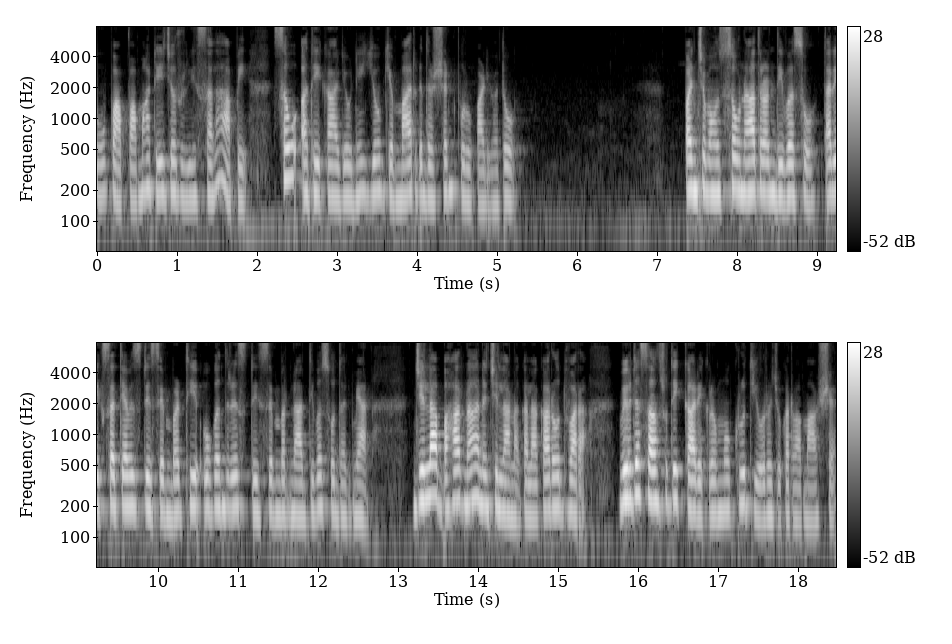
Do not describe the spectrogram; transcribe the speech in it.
ઓપ આપવા માટે જરૂરી સલાહ આપી સૌ અધિકારીઓને યોગ્ય માર્ગદર્શન પૂરું પાડ્યું હતું. પંચમહોત્સવના ત્રણ દિવસો, તારીખ સત્યાવીસ ડિસેમ્બરથી ઓગણત્રીસ ડિસેમ્બરના દિવસો દરમિયાન જિલ્લા બહારના અને જિલ્લાના કલાકારો દ્વારા વિવિધ સાંસ્કૃતિક કાર્યક્રમો, કૃતિઓ રજૂ કરવામાં આવશે.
